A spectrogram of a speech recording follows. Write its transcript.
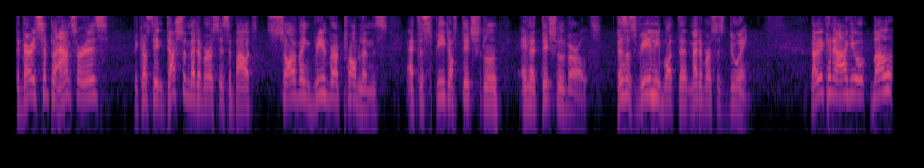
The very simple answer is because the industrial metaverse is about solving real world problems at the speed of digital in a digital world. This is really what the metaverse is doing. Now you can argue, well,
